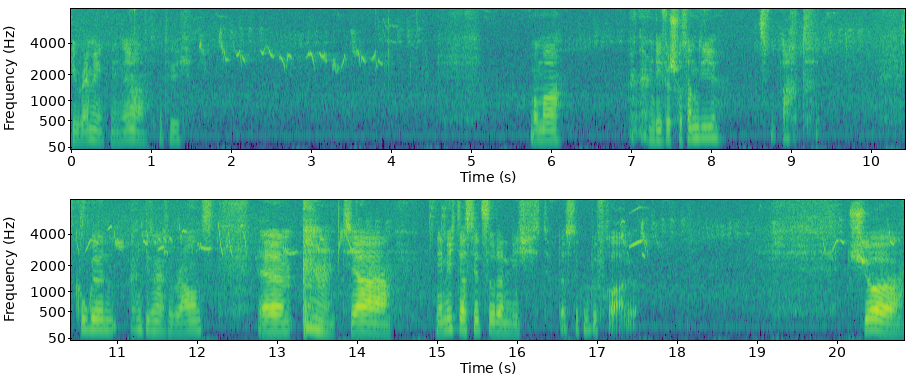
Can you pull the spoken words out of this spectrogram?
die Remington, ja, natürlich. Mal, wie viel Schuss haben die? Acht Kugeln, bzw. Rounds. Ähm, tja, nehme ich das jetzt oder nicht? Das ist eine gute Frage. Tja,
